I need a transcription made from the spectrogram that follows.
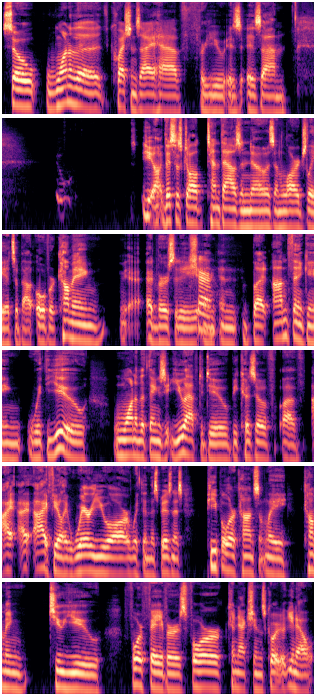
so one of the questions I have for you is is um, you know, this is called 10,000 No's, and largely it's about overcoming adversity. Sure. And, and but I'm thinking with you, one of the things that you have to do because of of I, I, I feel like where you are within this business, people are constantly coming to you for favors, for connections, you know,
